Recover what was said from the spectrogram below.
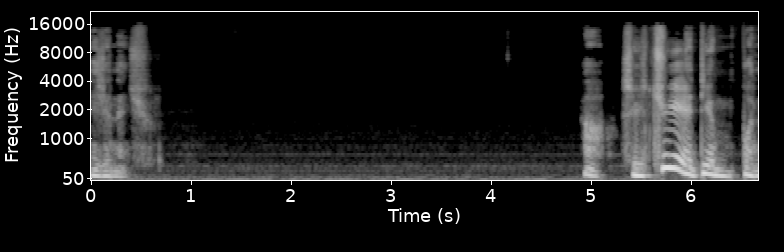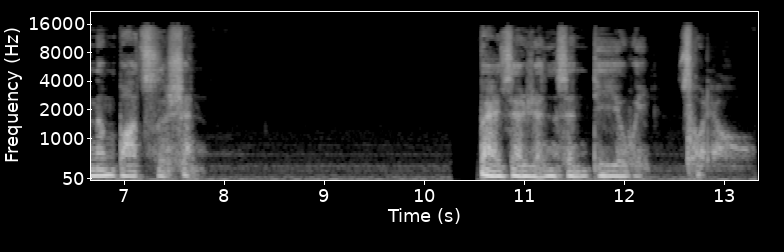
你就能去了。啊，所以决定不能把自身摆在人生第一位，错了。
